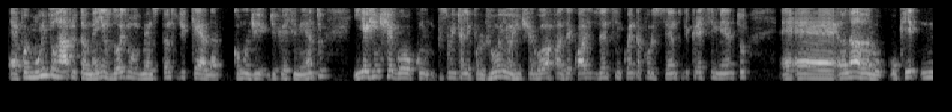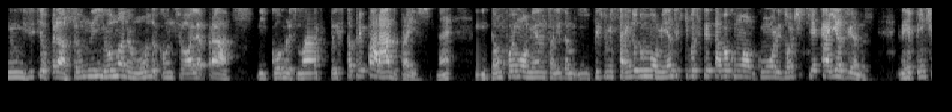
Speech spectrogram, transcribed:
é, foi muito rápido também, os dois movimentos, tanto de queda como de, de crescimento, e a gente chegou, com, principalmente ali por junho, a gente chegou a fazer quase 250% de crescimento é, é, ano a ano, o que não existe operação nenhuma no mundo quando você olha para e-commerce, marketplace, está preparado para isso, né? Então foi um momento ali, da, e principalmente saindo do momento que você estava com, com um horizonte que ia cair as vendas de repente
